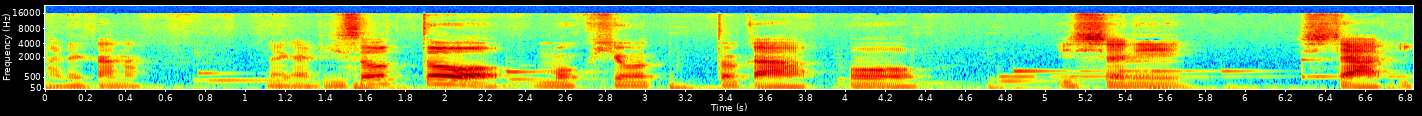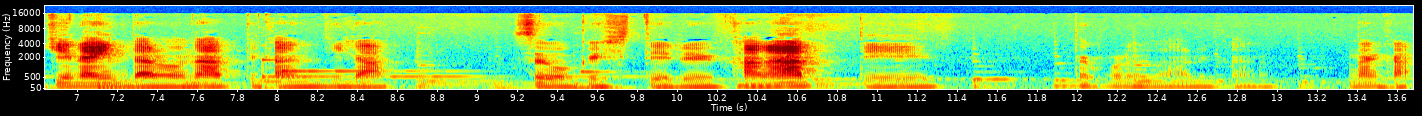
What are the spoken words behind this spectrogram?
あれかななんか理想と目標とかを一緒にしちゃいけないんだろうなって感じがすごくしてるかなっていうところがあるかななんか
